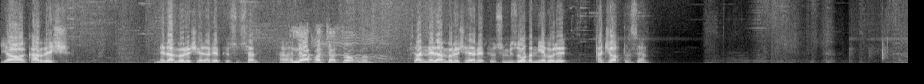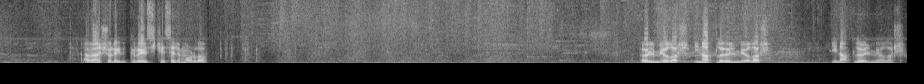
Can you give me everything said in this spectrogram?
Ya kardeş. Neden böyle şeyler yapıyorsun sen? Ha? E, ne yapacağız oğlum? Sen neden böyle şeyler yapıyorsun? Bizi orada niye böyle tacı attın sen? Hemen şöyle gidip Graves'i keselim orada. Ölmüyorlar. İnatla ölmüyorlar. İnatla ölmüyorlar.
